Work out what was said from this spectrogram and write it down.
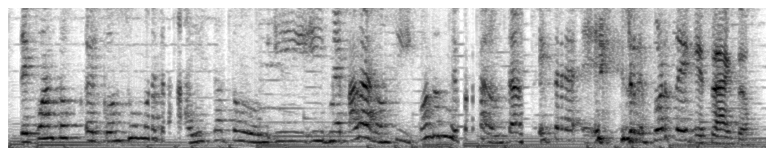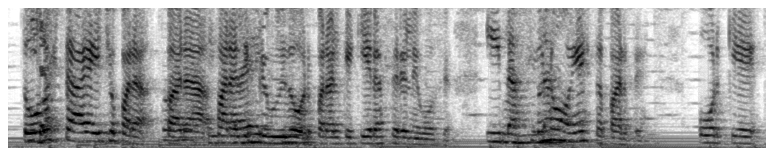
¿De cuánto el consumo? Ahí está todo. Y, me pagaron, sí. ¿Cuántos me pagaron? Tanto. Ahí está el reporte. Exacto. Todo está hecho para, para, para el distribuidor, para el que quiera hacer el negocio. Y menciono esta parte porque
